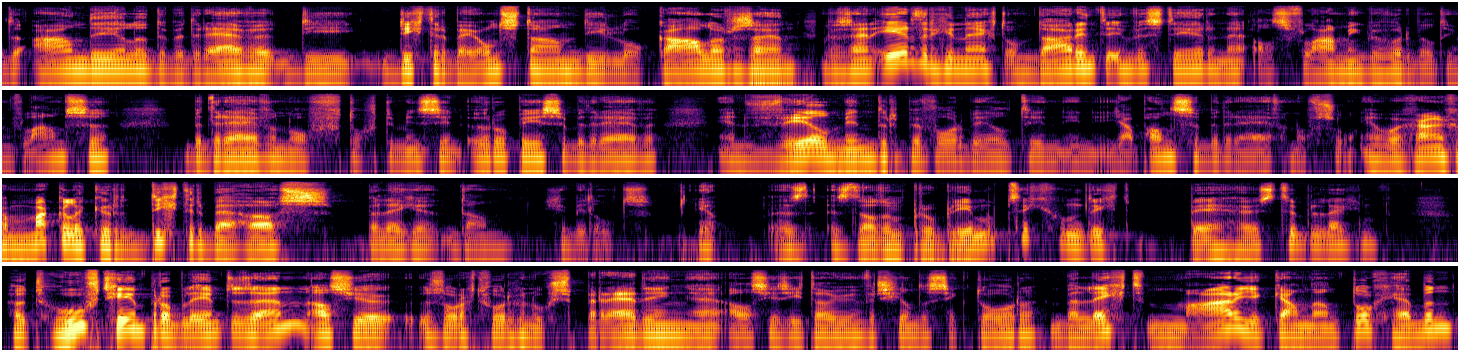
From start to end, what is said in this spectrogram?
de aandelen, de bedrijven die dichter bij ons staan, die lokaler zijn. We zijn eerder geneigd om daarin te investeren, hè, als Vlaming bijvoorbeeld in Vlaamse bedrijven, of toch tenminste in Europese bedrijven, en veel minder bijvoorbeeld in, in Japanse bedrijven of zo. En we gaan gemakkelijker dichter bij huis beleggen dan gemiddeld. Ja. Is, is dat een probleem op zich, om dicht bij huis te beleggen? Het hoeft geen probleem te zijn als je zorgt voor genoeg spreiding, hè, als je ziet dat je in verschillende sectoren belegt. Maar je kan dan toch hebben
